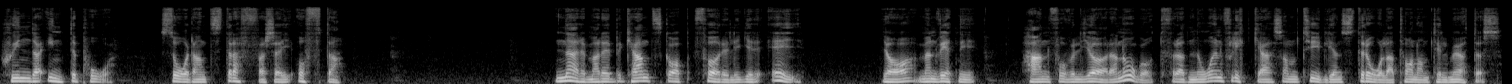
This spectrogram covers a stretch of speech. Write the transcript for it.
Skynda inte på. Sådant straffar sig ofta. Närmare bekantskap föreligger ej. Ja, men vet ni, han får väl göra något för att nå en flicka som tydligen strålat honom till mötes.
